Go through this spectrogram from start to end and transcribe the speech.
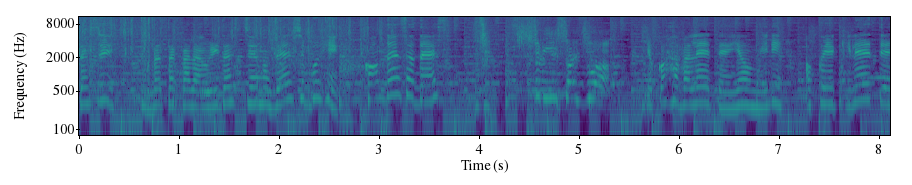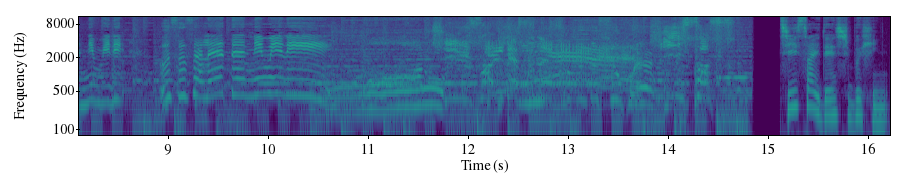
私村田から売り出し中の電子部品コンデンサですスリーサイズは？横幅0.4ミリ奥行き0.2ミリ薄さ0.2ミリ。小さいですね。これ小さす。小さい電子部品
